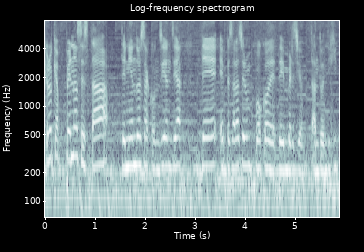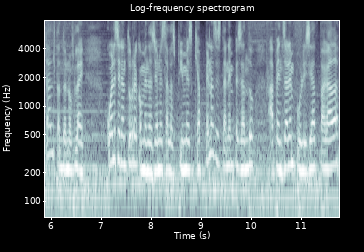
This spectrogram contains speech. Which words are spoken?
creo que apenas está teniendo esa conciencia de empezar a hacer un poco de, inversión, tanto en digital, tanto en offline. ¿Cuáles serían tus recomendaciones a las pymes que apenas están empezando a pensar en publicidad pagada?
